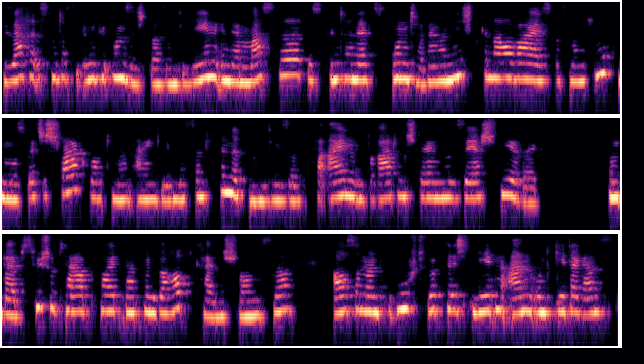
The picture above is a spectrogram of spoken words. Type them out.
Die Sache ist nur, dass sie irgendwie unsichtbar sind. Die gehen in der Masse des Internets unter. Wenn man nicht genau weiß, was man suchen muss, welche Schlagworte man eingeben muss, dann findet man diese Vereine und Beratungsstellen nur sehr schwierig. Und bei Psychotherapeuten hat man überhaupt keine Chance, außer man ruft wirklich jeden an und geht da ganz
